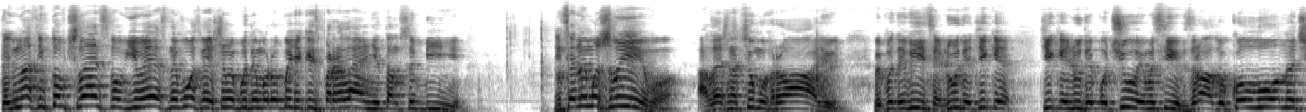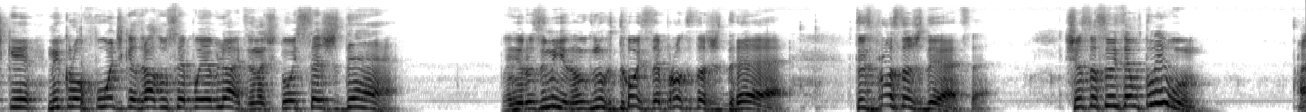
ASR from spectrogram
Та нас ніхто в членство в ЄС не возьме, якщо ми будемо робити якісь паралельні там собі. Ну це неможливо. Але ж на цьому грають. Ви подивіться, люди тільки, тільки люди почули, всі зразу колоночки, мікрофончики, зразу все появляється. Значить, хтось це жде. Ви не розумієте, ну, ну хтось це просто жде. Хтось просто жде це. Що стосується впливу е,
